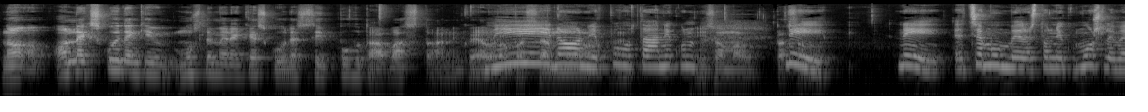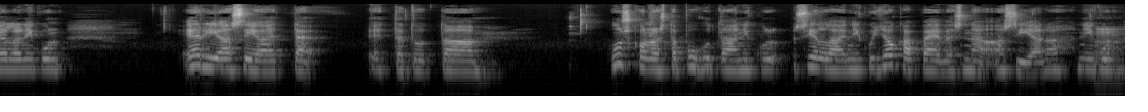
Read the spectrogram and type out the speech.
No onneksi kuitenkin muslimeiden keskuudessa siitä puhutaan vastaan niin kuin Euroopassa Niin, ja no, muualla, niin puhutaan niin kuin, isommalla tasolla. niin, niin, että se mun mielestä on niin kuin muslimeilla niin kuin eri asia, että, että tota, uskonnosta puhutaan niin kuin, sillä niin kuin jokapäiväisenä asiana. Niin kuin, mm.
